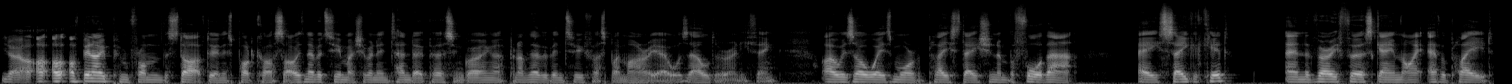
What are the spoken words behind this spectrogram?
you know, I, I've been open from the start of doing this podcast. I was never too much of a Nintendo person growing up, and I've never been too fussed by Mario or Zelda or anything. I was always more of a PlayStation, and before that, a Sega kid. And the very first game that I ever played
